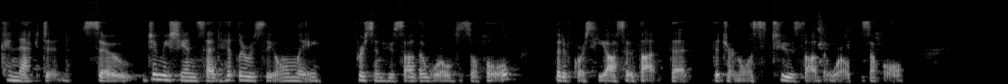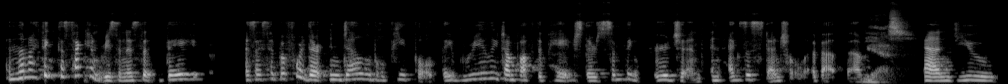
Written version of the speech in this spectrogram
connected. So Jimmy Sheean said Hitler was the only person who saw the world as a whole. But of course, he also thought that the journalists too saw the world as a whole. And then I think the second reason is that they as I said before, they're indelible people. They really jump off the page. There's something urgent and existential about them. Yes. And you,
